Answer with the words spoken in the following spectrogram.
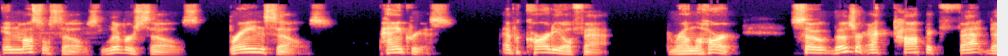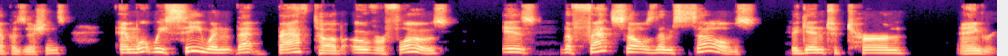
in muscle cells, liver cells, brain cells, pancreas, epicardial fat around the heart. So those are ectopic fat depositions. And what we see when that bathtub overflows is the fat cells themselves begin to turn angry.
